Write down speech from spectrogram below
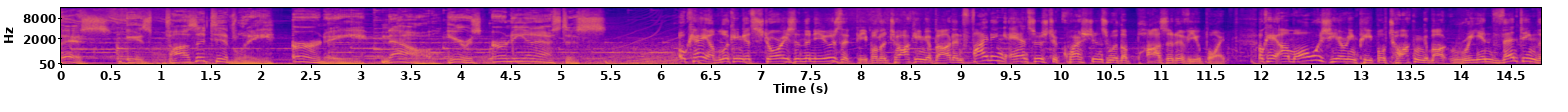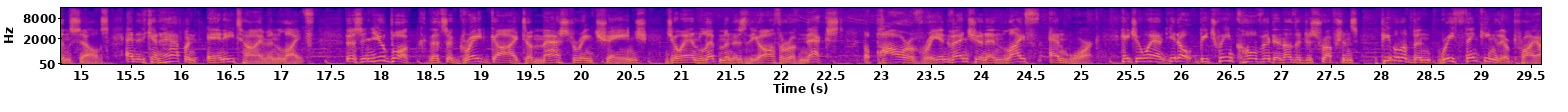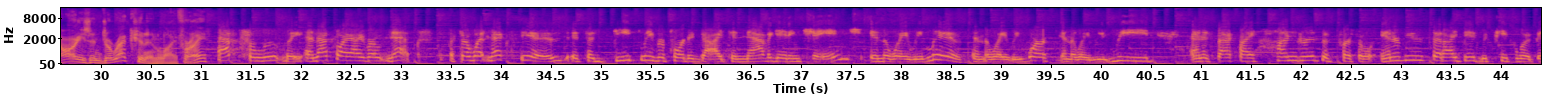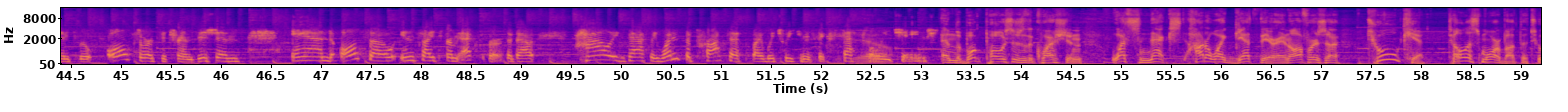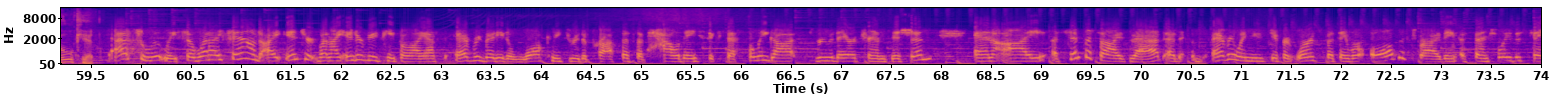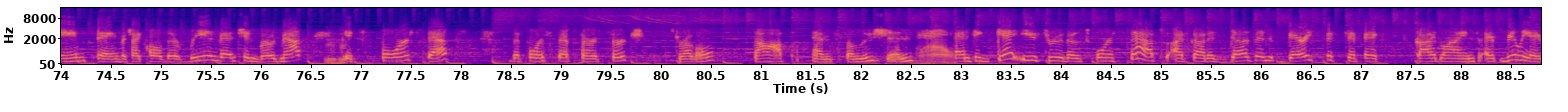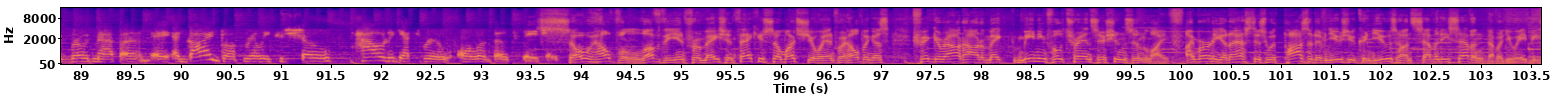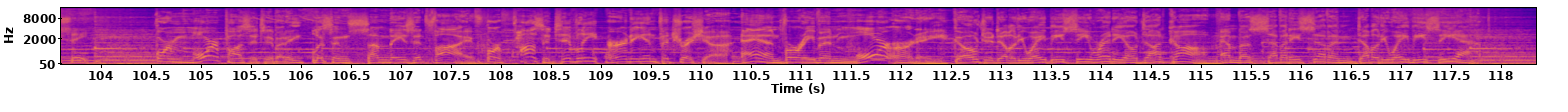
This is Positively Ernie. Now, here's Ernie Anastos. Okay, I'm looking at stories in the news that people are talking about and finding answers to questions with a positive viewpoint. Okay, I'm always hearing people talking about reinventing themselves, and it can happen anytime in life. There's a new book that's a great guide to mastering change. Joanne Lipman is the author of Next The Power of Reinvention in Life and Work. Hey, Joanne, you know, between COVID and other disruptions, people have been rethinking their priorities and direction in life, right? Absolutely, and that's why I wrote Next. So, what Next is, it's a deeply reported guide to navigating change in the way we live, in the way we work, in the way we lead. And it's backed by hundreds of personal interviews that I did with people who have been through all sorts of transitions and also insights from experts about how exactly, what is the process by which we can successfully Yeah. change. And the book poses the question what's next? How do I get there? And offers a toolkit. Tell us more about the toolkit. Absolutely. So what I found, I inter- when I interviewed people, I asked everybody to walk me through the process of how they successfully got through their transition, and I synthesized that. And everyone used different words, but they were all describing essentially the same thing, which I call the reinvention roadmap. Mm-hmm. It's four steps. The four steps are search, struggle, stop, and solution. Wow. And to get you through those four steps, I've got a dozen very specific guidelines, really a roadmap, a, a, a guidebook, really, to show how to get through all of those stages. So helpful. Love the information. Thank you so much, Joanne, for helping us figure out how to make meaningful transitions in life. I'm Ernie Anastos with positive news you can use on 77 WABC. For more positivity, listen Sundays at 5 for Positively Ernie and Patricia. And for even more Ernie, go to WABCRadio.com and the 77 WABC app.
